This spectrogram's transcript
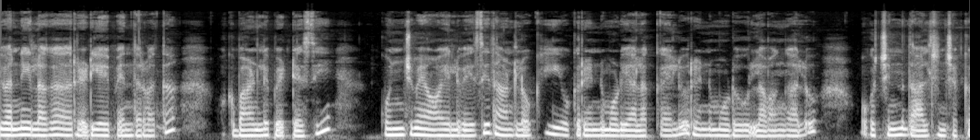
ఇవన్నీ ఇలాగా రెడీ అయిపోయిన తర్వాత ఒక బాండ్లీ పెట్టేసి కొంచెమే ఆయిల్ వేసి దాంట్లోకి ఒక రెండు మూడు యాలక్కాయలు రెండు మూడు లవంగాలు ఒక చిన్న దాల్చిన చెక్క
